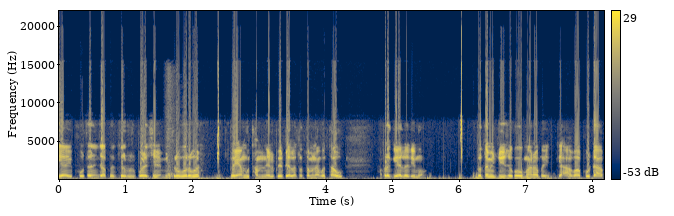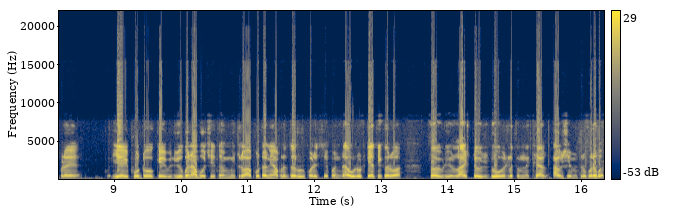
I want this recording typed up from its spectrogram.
એઆઈ ફોટાની જ આપણે જરૂર પડે છે. મિત્રો, બરોબર? તો એમ હું થમનેલ પર પહેલાં તો તમને બતાવું. આપણે ગેલેરીમાં તો તમે જોઈ શકો મારા ભાઈ કે આવા ફોટા આપણે એઆઈ ફોટો કે વીડિયો બનાવવો છે, તો મિત્રો, આ ફોટાની આપણે જરૂર પડે છે. પણ ડાઉનલોડ ક્યાંથી કરવા? તો આ વીડિયો લાસ્ટ જુઓ એટલે તમને ખ્યાલ આવશે મિત્રો, બરોબર?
